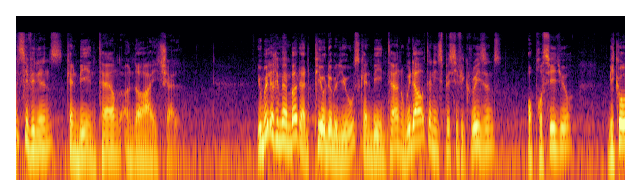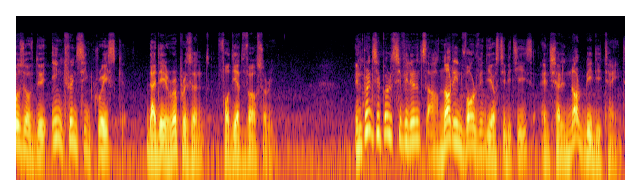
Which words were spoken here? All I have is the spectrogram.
civilians can be interned under IHL. You will remember that POWs can be interned without any specific reasons or procedure because of the intrinsic risk that they represent for the adversary. In principle, civilians are not involved in the hostilities and shall not be detained.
